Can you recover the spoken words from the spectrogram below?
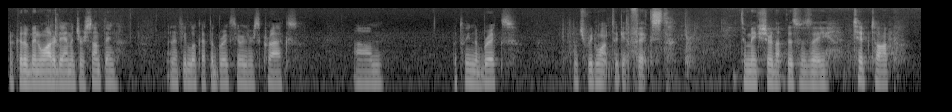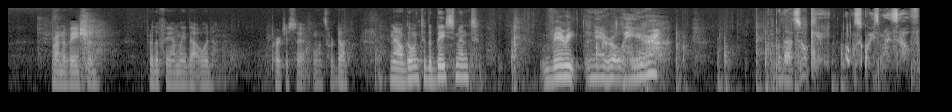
There could have been water damage or something. And if you look at the bricks here, there's cracks um, between the bricks, which we'd want to get fixed to make sure that this is a tip-top renovation for the family that would purchase it once we're done. Now going to the basement, very narrow here, but that's okay squeeze myself.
